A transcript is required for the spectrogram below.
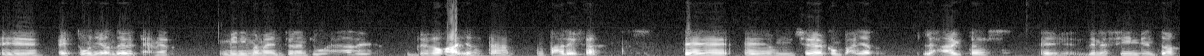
eh, esta unión debe tener mínimamente una antigüedad de, dos años estar en pareja. Se, eh, debe acompañar las actas eh, de nacimiento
